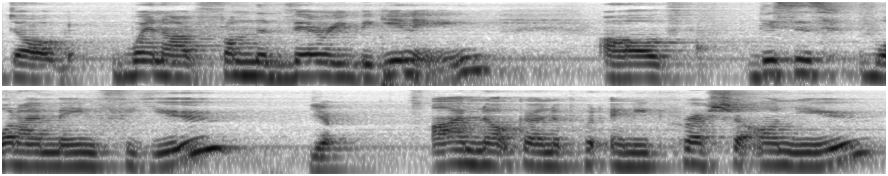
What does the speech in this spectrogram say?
dog when I from the very beginning of this is what I mean for you. Yep. I'm not going to put any pressure on you.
